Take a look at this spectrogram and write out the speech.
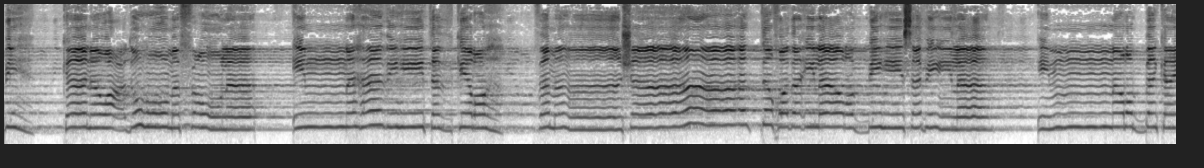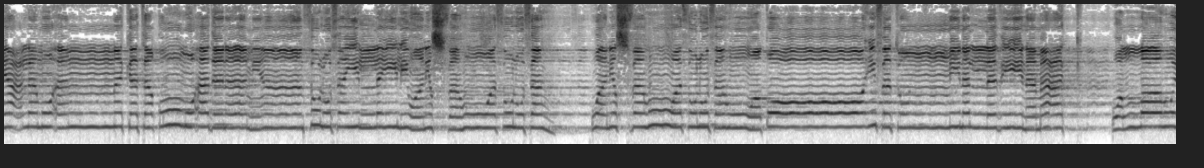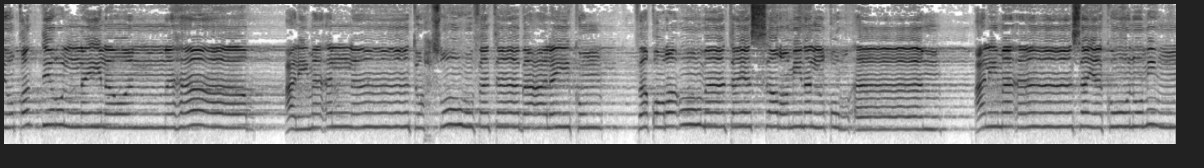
به كان وعده مفعولا. إن هذه تذكرة فمن شاء اتخذ إلى ربه سبيلا. إن ربك يعلم أنك تقوم أدنى من ثلثي الليل ونصفه وثلثه. ونصفه وثلثه وطائفة من الذين معك والله يقدر الليل والنهار. علم أن لن تحصوه فتاب عليكم. فاقرؤوا ما تيسر من القرآن. علم أن سيكون منكم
